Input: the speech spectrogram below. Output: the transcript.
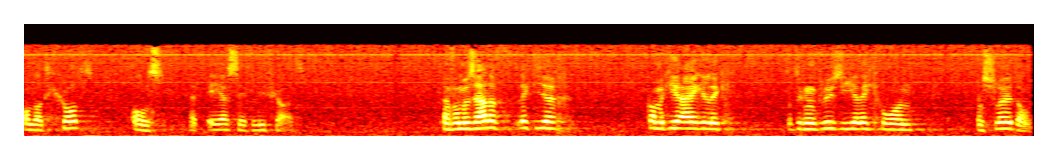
omdat God ons het eerst heeft lief gehad. En voor mezelf ligt hier, kom ik hier eigenlijk tot de conclusie, hier ligt gewoon een sleutel.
